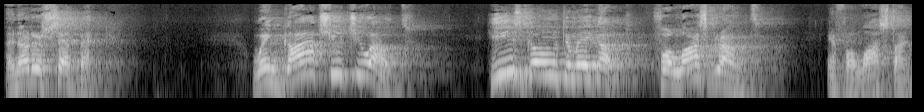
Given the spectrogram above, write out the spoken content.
another setback. When God shoots you out, He's going to make up for lost ground and for lost time.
